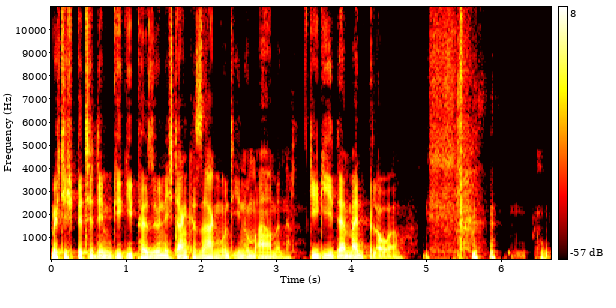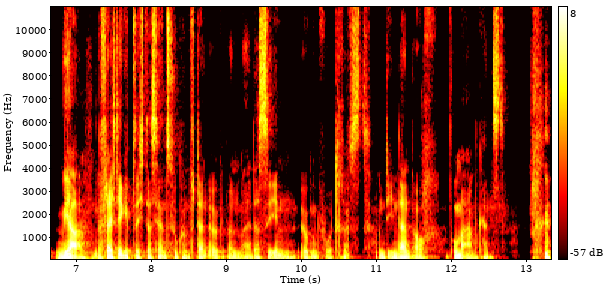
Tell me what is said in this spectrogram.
möchte ich bitte dem Gigi persönlich Danke sagen und ihn umarmen. Gigi, der Mindblower. ja, vielleicht ergibt sich das ja in Zukunft dann irgendwann mal, dass du ihn irgendwo triffst und ihn dann auch umarmen kannst.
